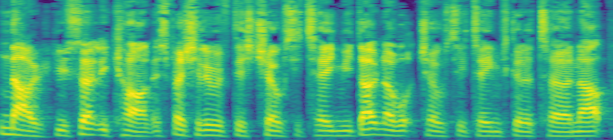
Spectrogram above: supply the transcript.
No, you certainly can't, especially with this Chelsea team. You don't know what Chelsea team's going to turn up.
